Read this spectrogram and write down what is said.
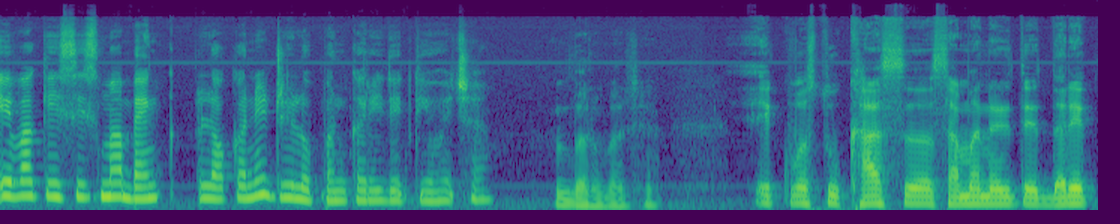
એવા કેસીસમાં બેંક લોકરને ડ્રીલ ઓપન કરી દેતી હોય છે. બરોબર છે. એક વસ્તુ ખાસ સામાન્ય રીતે દરેક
